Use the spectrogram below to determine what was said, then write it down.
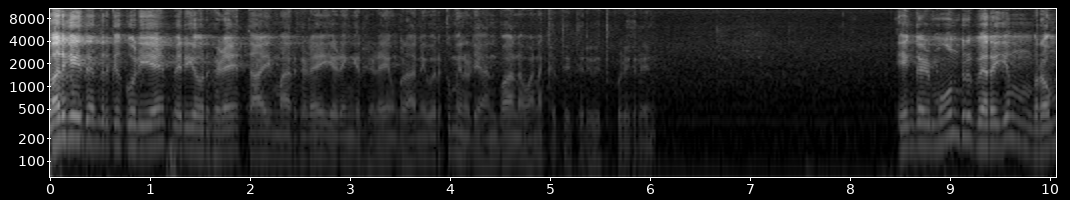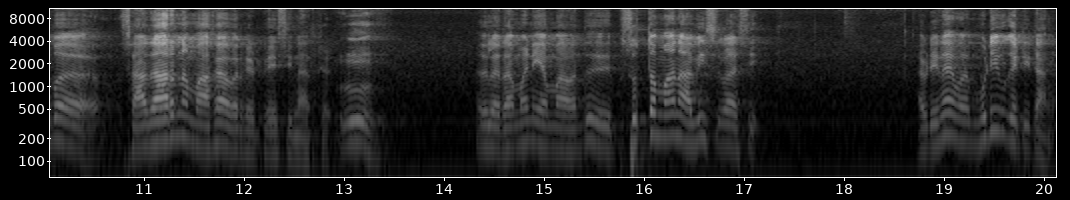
வருகை தந்திருக்கக்கூடிய பெரியோர்களே தாய்மார்களே இளைஞர்களே உங்கள் அனைவருக்கும் என்னுடைய அன்பான வணக்கத்தை தெரிவித்துக் கொள்கிறேன். எங்கள் மூன்று பேரையும் ரொம்ப சாதாரணமாக அவர்கள் பேசினார்கள். அதில் ரமணி அம்மா வந்து சுத்தமான அவிசுவாசி அப்படின்னா முடிவு கட்டிட்டாங்க.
